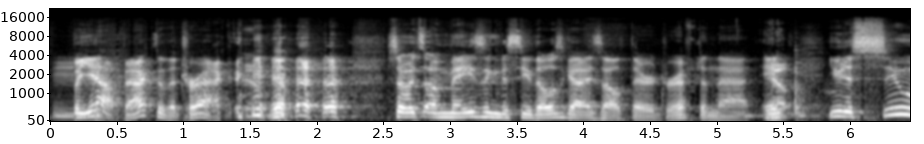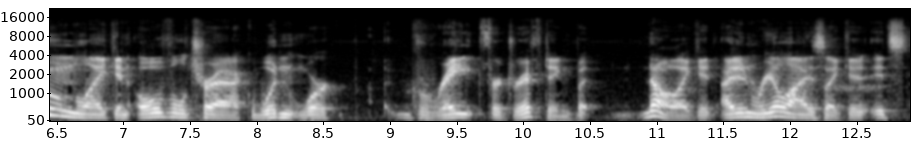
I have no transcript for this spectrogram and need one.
Hmm. But yeah, back to the track. so it's amazing to see those guys out there drifting that. It- Yep. You'd assume like an oval track wouldn't work great for drifting, but no, like it. I didn't realize like it, it's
